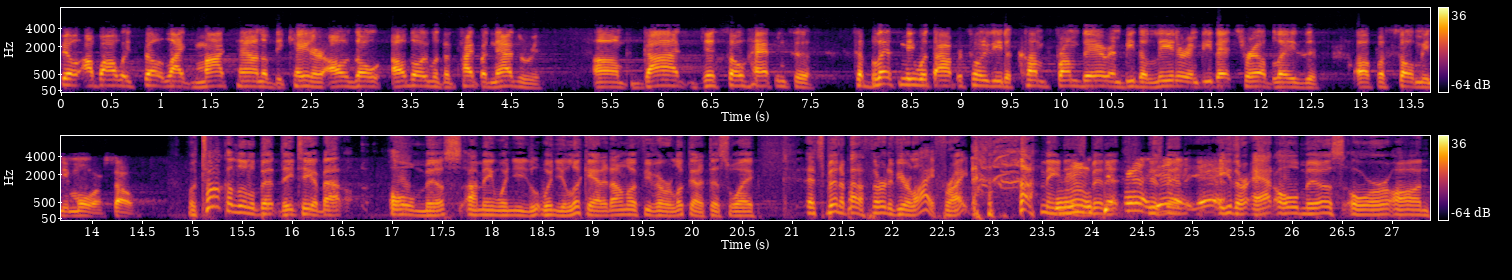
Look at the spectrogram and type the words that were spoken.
felt I've always felt like my town of Decatur, although although it was a type of Nazareth, um, God just so happened to to bless me with the opportunity to come from there and be the leader and be that trailblazer uh, for so many more. So, well, talk a little bit, DT, about Ole Miss. I mean, when you when you look at it, I don't know if you've ever looked at it this way. It's been about a third of your life, right? I mean, it's mm-hmm. been, it's yeah, been yeah. either at Ole Miss or on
